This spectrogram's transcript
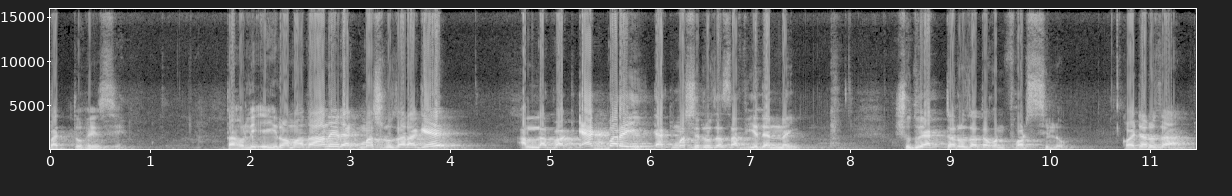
বাধ্য হয়েছে। তাহলে এই রমাদানের এক মাস রোজার আগে আল্লাহ পাক একবারেই এক মাসের রোজা চাপিয়ে দেন নাই। শুধু একটা রোজা তখন ফরজ ছিল। কয়টা রোজা?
